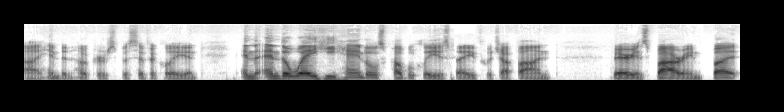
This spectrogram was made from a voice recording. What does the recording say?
uh, Hendon Hooker specifically, and and and the way he handles publicly his faith, which I find very inspiring. But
